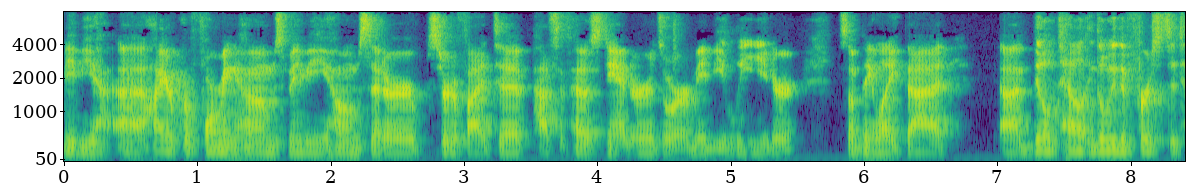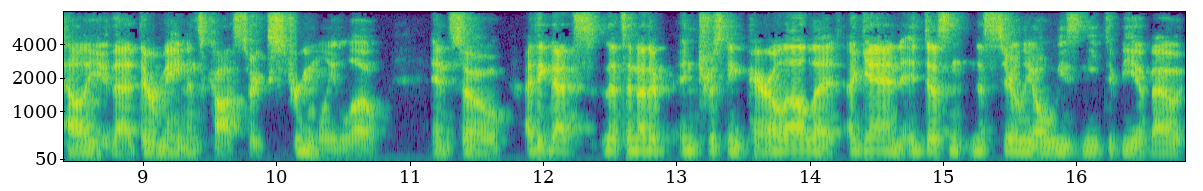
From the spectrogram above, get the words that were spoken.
maybe uh, higher performing homes, maybe homes that are certified to passive house standards or maybe LEED or something like that, uh, they'll tell they'll be the first to tell you that their maintenance costs are extremely low. And so I think that's that's another interesting parallel that again, it doesn't necessarily always need to be about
